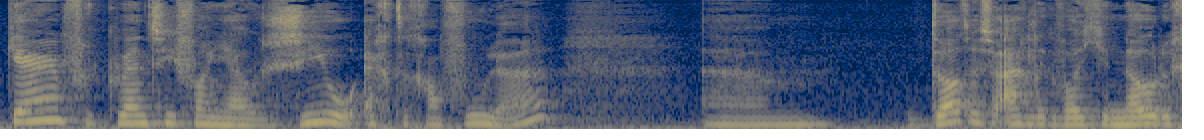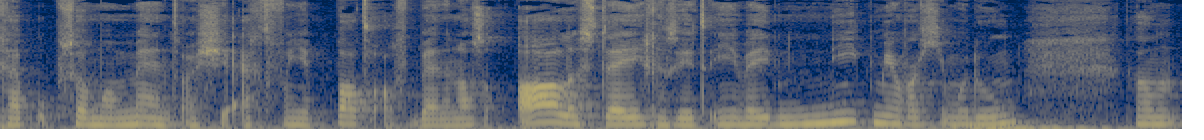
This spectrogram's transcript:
kernfrequentie van jouw ziel echt te gaan voelen. Um, dat is eigenlijk wat je nodig hebt op zo'n moment. Als je echt van je pad af bent en als alles tegen zit en je weet niet meer wat je moet doen, dan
